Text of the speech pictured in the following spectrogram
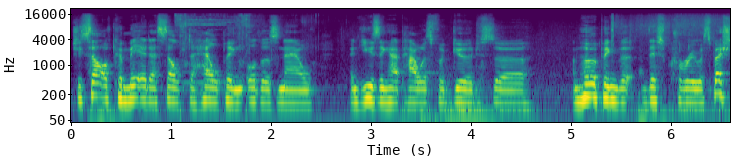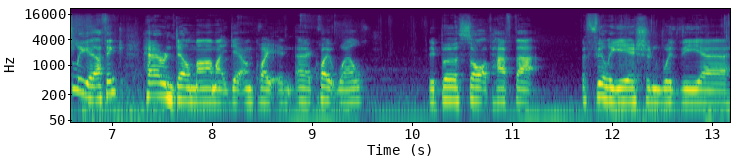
she's sort of committed herself to helping others now and using her powers for good. So I'm hoping that this crew, especially I think her and Delmar might get on quite in, uh, quite well. They both sort of have that affiliation with the. Uh,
